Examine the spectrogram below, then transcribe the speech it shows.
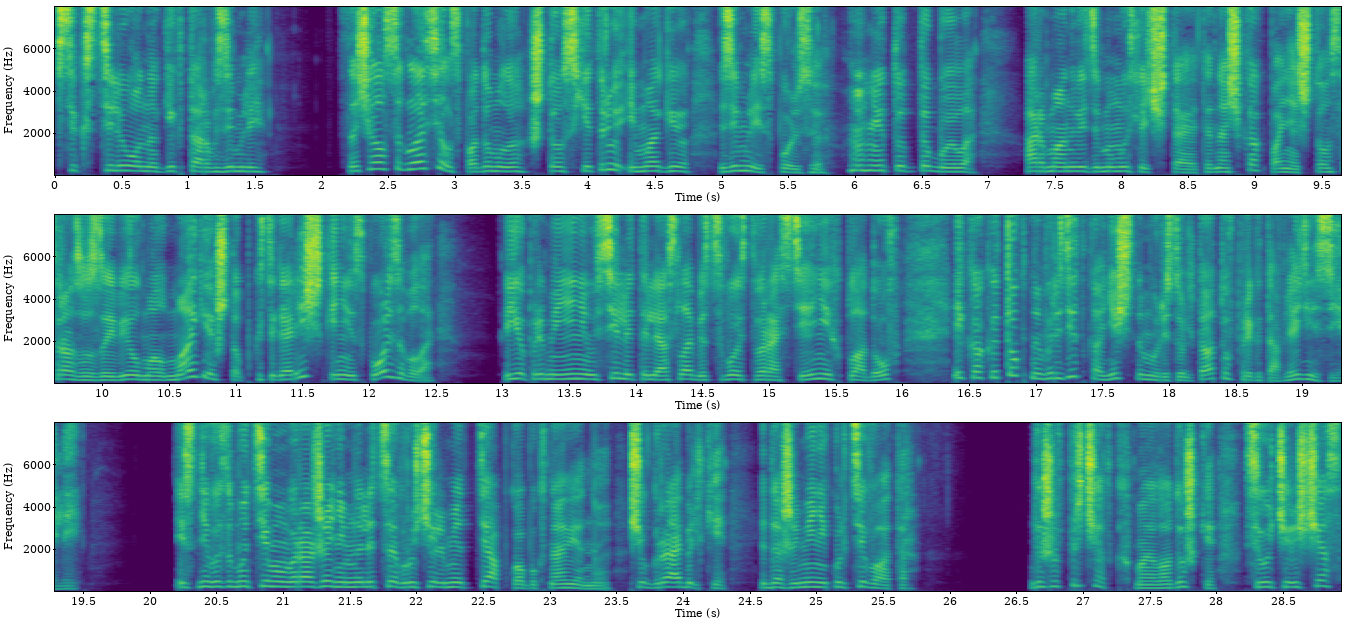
секстиллионах гектаров земли. Сначала согласилась, подумала, что схитрю и магию земли использую. Не тут-то было — Арман, видимо, мысли читает, иначе как понять, что он сразу заявил, мол, магия, чтоб категорически не использовала. Ее применение усилит или ослабит свойства растений, их плодов, и, как итог, навредит конечному результату в приготовлении зелий. И с невозмутимым выражением на лице вручили мне тяпку обыкновенную, еще грабельки и даже мини-культиватор. Даже в перчатках моей ладошки всего через час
